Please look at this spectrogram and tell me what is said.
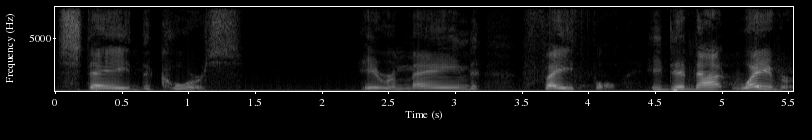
stayed the course. He remained faithful. He did not waver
